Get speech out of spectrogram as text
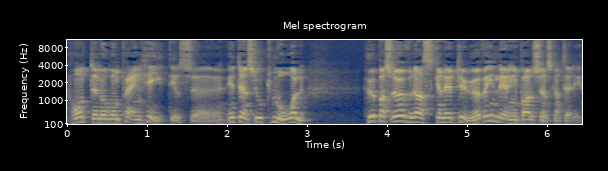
har inte någon poäng hittills. Eh, inte ens gjort mål. Hur pass överraskande är du över inledningen på Allsvenskan Teddy?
